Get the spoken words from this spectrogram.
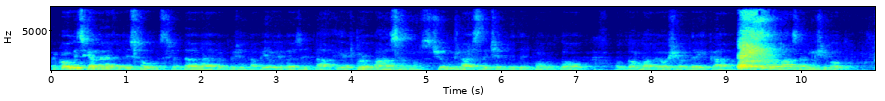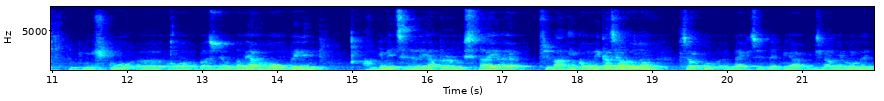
ekologické benefity jsou zřetelné, protože ta biodiverzita je provázanost, čo možná jste četli teď od toho, od toho mladého Sheldrake'a, provázaný život, tu knížku eh, o, vlastně o tom, jak houby a a prorůstají a jak přivádějí komunikaci, ale o tom celku nechci teď nějak významně mluvit,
